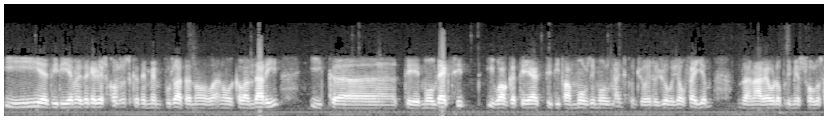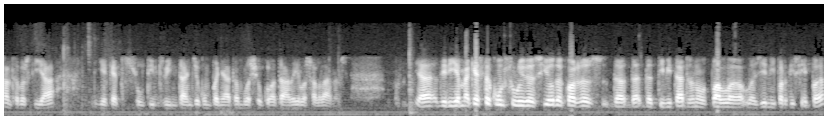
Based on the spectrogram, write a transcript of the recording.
i eh, diríem és d'aquelles coses que també hem posat en el, en el calendari i que té molt d'èxit, igual que té èxit i fa molts i molts anys, quan jo era jove ja ho fèiem, d'anar a veure primer sol a Sant Sebastià i aquests últims 20 anys acompanyat amb la xocolatada i les sardanes ja diríem, aquesta consolidació de coses, d'activitats en el qual la, la gent hi participa,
